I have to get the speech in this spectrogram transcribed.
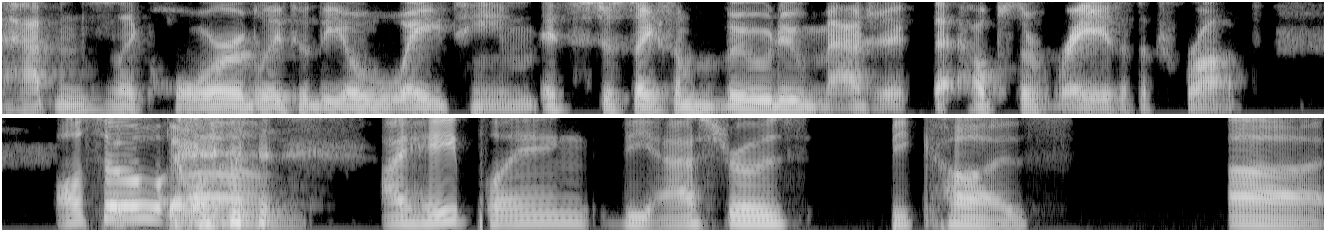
happens like horribly to the away team. It's just like some voodoo magic that helps the Rays at the Trop. Also, um, I hate playing the Astros because uh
